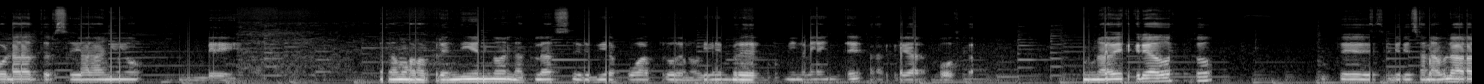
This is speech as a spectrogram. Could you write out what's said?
Hola, tercer año B. Estamos aprendiendo en la clase del día 4 de noviembre del 2020 a crear podcast. Una vez creado esto, ustedes empiezan a hablar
